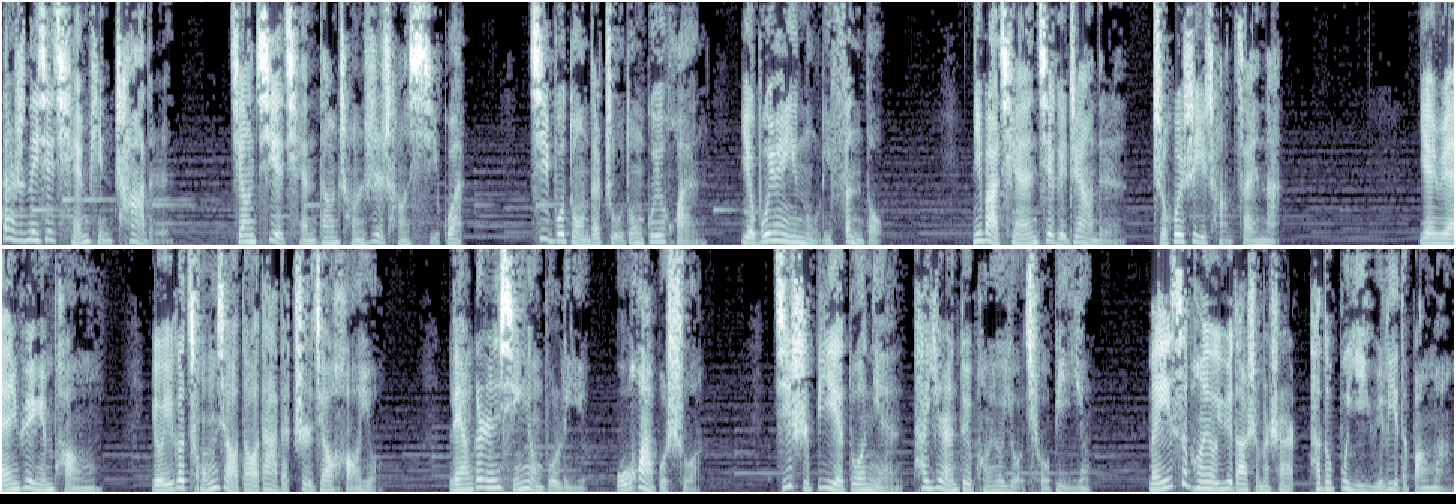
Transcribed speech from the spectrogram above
但是那些钱品差的人。将借钱当成日常习惯，既不懂得主动归还，也不愿意努力奋斗。你把钱借给这样的人，只会是一场灾难。演员岳云鹏有一个从小到大的至交好友，两个人形影不离，无话不说。即使毕业多年，他依然对朋友有求必应。每一次朋友遇到什么事儿，他都不遗余力的帮忙。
